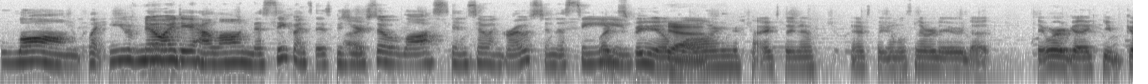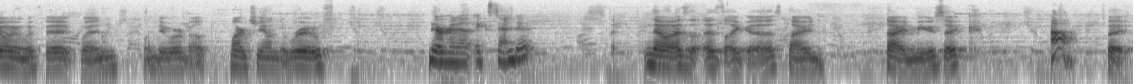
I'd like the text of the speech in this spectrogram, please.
long. Like you have no idea how long this sequence is because you're so lost and so engrossed in the scene. Like speaking of Yeah. long, I actually know, I actually almost never knew that they were gonna keep going with it when when they were about marching on the roof. They're gonna extend it. No, as as like a side side music, Oh, but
